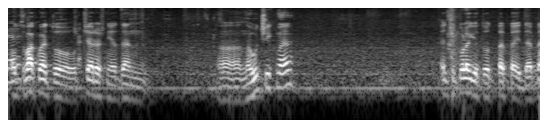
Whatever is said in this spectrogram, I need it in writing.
От това, което вчерашния ден научихме, е, че колегите от ПП и ДБ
